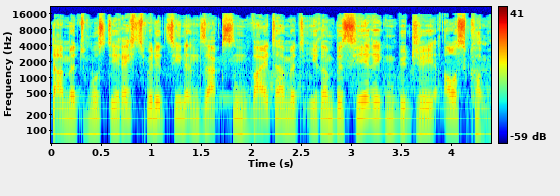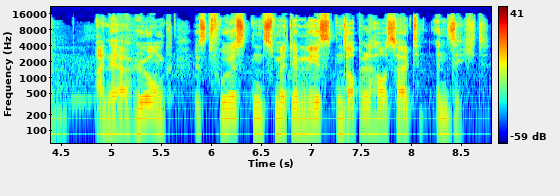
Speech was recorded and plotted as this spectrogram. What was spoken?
Damit muss die Rechtsmedizin in Sachsen weiter mit ihrem bisherigen Budget auskommen. Eine Erhöhung ist frühestens mit dem nächsten Doppelhaushalt in Sicht.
